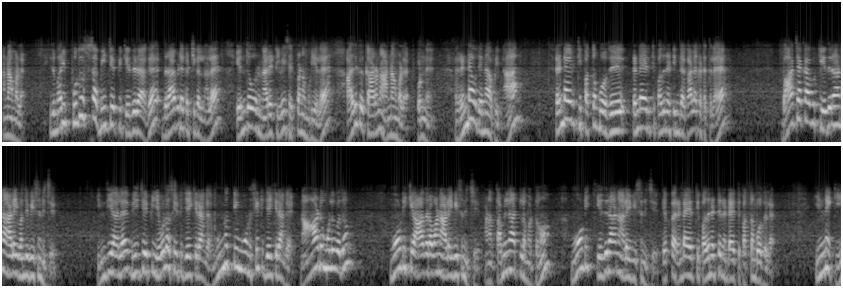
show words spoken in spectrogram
அண்ணாமலை. இது மாதிரி புதுசாக பிஜேபிக்கு எதிராக திராவிட கட்சிகள்னால எந்த ஒரு நரேட்டிவையும் செட் பண்ண முடியல. அதுக்கு காரணம் அண்ணாமலை. ஒன்று ரெண்டாவது என்ன அப்படின்னா ரெண்டாயிரத்தி பத்தொம்போது ரெண்டாயிரத்தி பதினெட்டு இந்த காலகட்டத்தில் பாஜகவுக்கு எதிரான ஆலை வந்து வீசணுச்சு இந்தியாவில் பிஜேபி எவ்வளோ சீட்டு ஜெயிக்கிறாங்க? முந்நூற்றி மூணு சீட்டு ஜெயிக்கிறாங்க. நாடு முழுவதும் மோடிக்கு ஆதரவான அலை வீசுனுச்சு. ஆனால் தமிழ்நாட்டில் மட்டும் மோடிக்கு எதிரான அலை வீசுனுச்சு. எப்போ? ரெண்டாயிரத்தி பதினெட்டு ரெண்டாயிரத்தி பத்தொம்போதில். இன்றைக்கி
